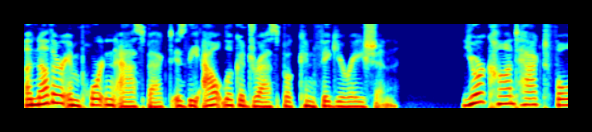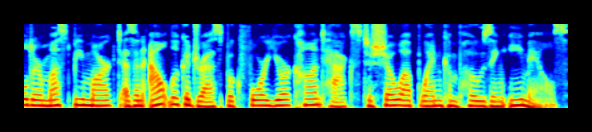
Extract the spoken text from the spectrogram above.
Another important aspect is the Outlook address book configuration. Your contact folder must be marked as an Outlook address book for your contacts to show up when composing emails.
